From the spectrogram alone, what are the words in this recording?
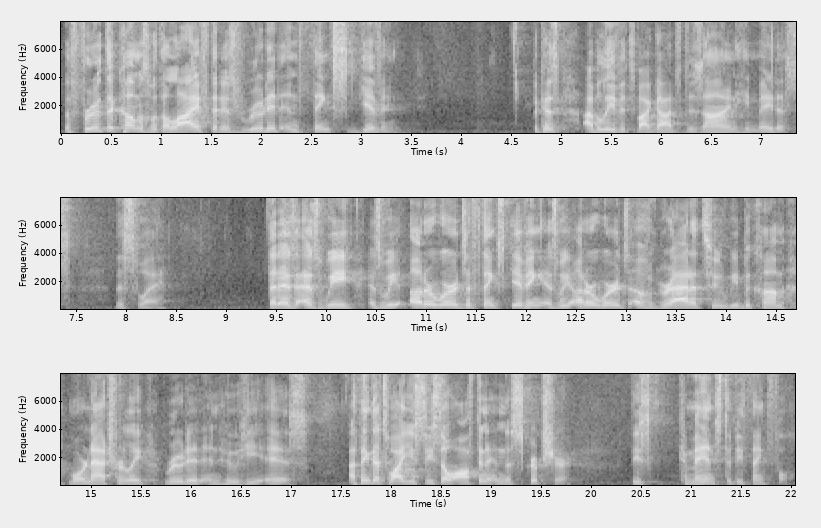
The fruit that comes with a life that is rooted in thanksgiving because I believe it's by God's design He made us this way. That as, as, we, as we utter words of thanksgiving, as we utter words of gratitude, we become more naturally rooted in who He is. I think that's why you see so often in the scripture these commands to be thankful.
